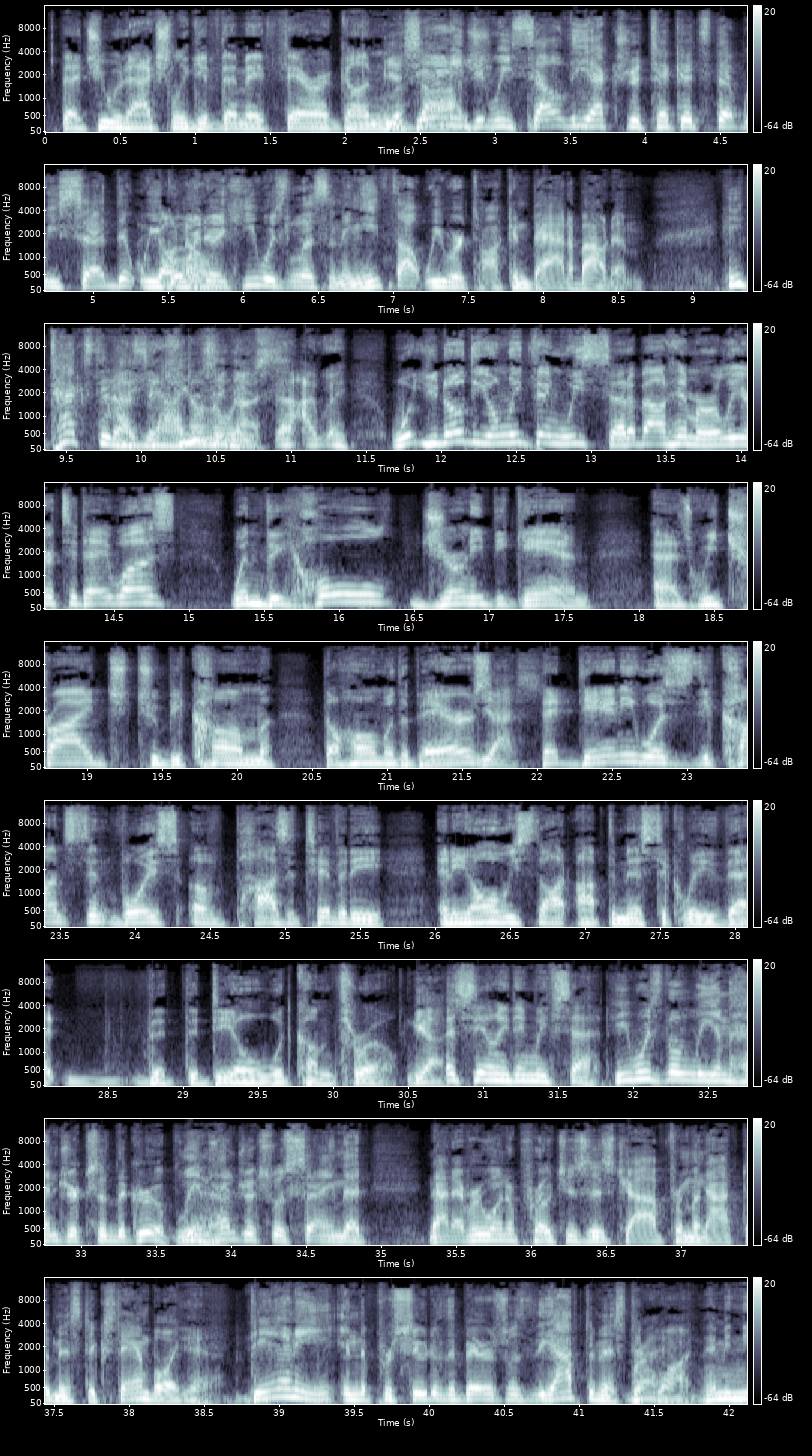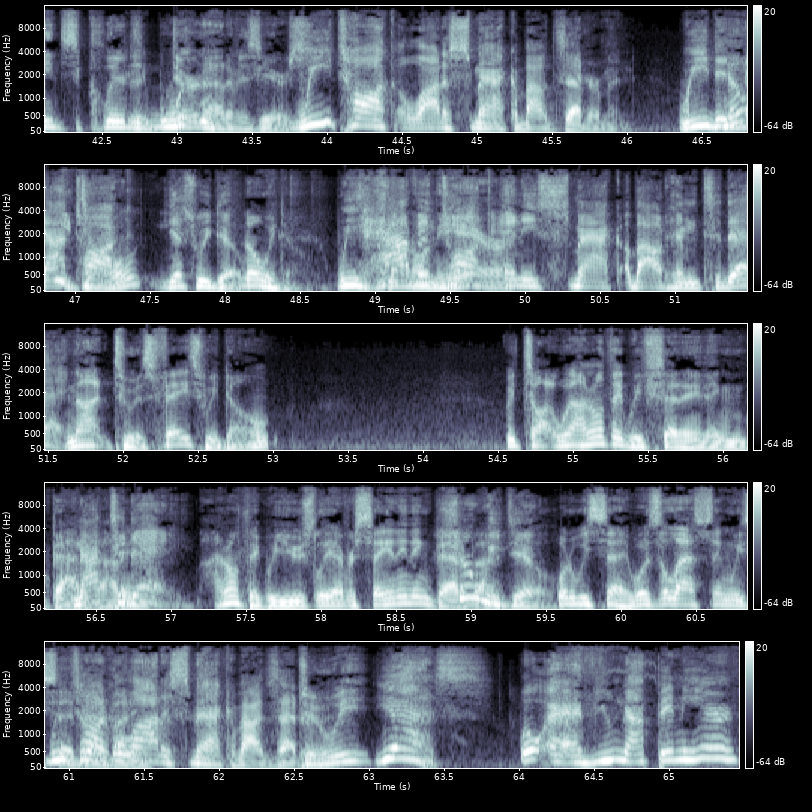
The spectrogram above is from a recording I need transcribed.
that you would actually give them a Theragun Yeah, massage. Danny, did we sell the extra tickets that we said that we don't going know. to? He was listening. He thought we were talking bad about him. He texted us I don't know accusing us. I, I- what you know. The only thing we said about him earlier today was when the whole journey began, as we tried to become the home of the Bears. Yes. that Danny was the constant voice of positivity, and he always thought optimistically that the the deal would come through. Yes. that's the only thing we've said. He was the Liam Hendriks of the group. Liam Yeah. Hendriks was saying that not everyone approaches his job from an optimistic standpoint. Yeah. Danny, in the pursuit of the Bears, was the optimistic one. I mean, needs to clear the We- dirt out of his ears. We talk a lot of smack about Zederman. We did No, not we talk. don't. Yes, we do. No, we don't. We haven't talked air. any smack about him today. Not to his face, we don't. We talk. Well, I don't think we've said anything bad. Not about him. today. I don't think we usually ever say anything bad. Sure we him. do. What do we say? What was the last thing we, we said? We talk a lot him? of smack about Zederman. Do we? Yes. Well, have you not been here?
